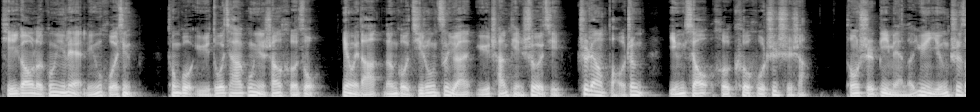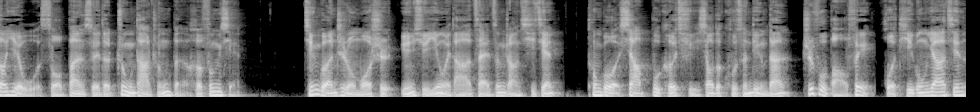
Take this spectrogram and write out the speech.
提高了供应链灵活性。通过与多家供应商合作，英伟达能够集中资源于产品设计、质量保证、营销和客户支持上，同时避免了运营制造业务所伴随的重大成本和风险。尽管这种模式允许英伟达在增长期间通过下不可取消的库存订单、支付保费或提供押金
